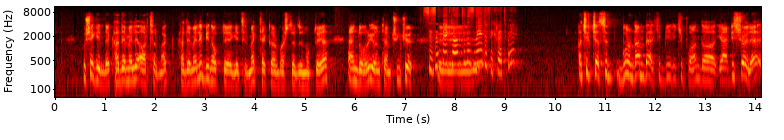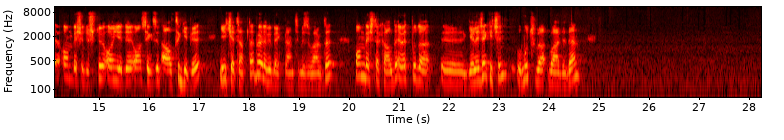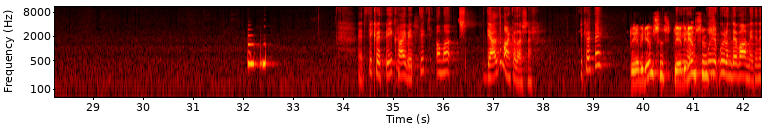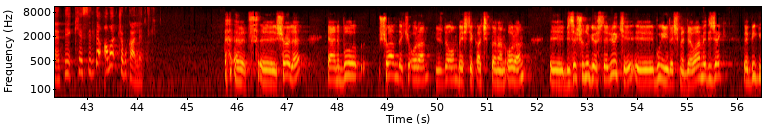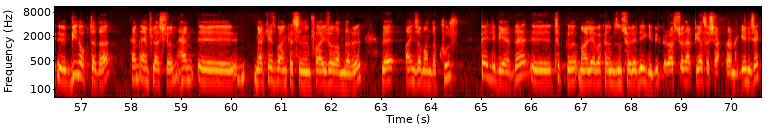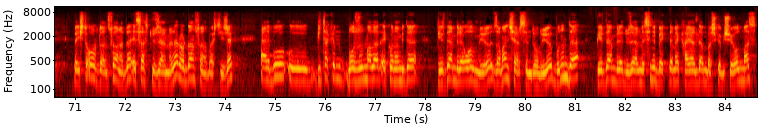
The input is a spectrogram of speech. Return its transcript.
bu şekilde kademeli artırmak, kademeli bir noktaya getirmek tekrar başladığı noktaya en doğru yöntem. Çünkü Sizin e, beklentiniz neydi Fikret Bey? Açıkçası bundan belki 1-2 puan daha yani biz şöyle 15'in üstü 17 18'in altı gibi ilk etapta böyle bir beklentimiz vardı. 15'te kaldı. Evet bu da e, gelecek için umut va- vadeden Evet, Fikret Bey'i kaybettik ama ş- geldi mi arkadaşlar? Fikret Bey? duyabiliyor musunuz? Duyabiliyor Buyurun, musunuz? buyur- buyurun devam edin. Evet, bir kesildi ama çabuk hallettik. Evet, e, şöyle yani bu şu andaki oran %15'lik açıklanan oran e, bize şunu gösteriyor ki e, bu iyileşme devam edecek ve bir, bir noktada hem enflasyon hem Merkez Bankası'nın faiz oranları ve aynı zamanda kur belli bir yerde tıpkı Maliye Bakanımızın söylediği gibi rasyonel piyasa şartlarına gelecek ve işte oradan sonra da esas düzelmeler oradan sonra başlayacak. Yani bu e, bir takım bozulmalar ekonomide birdenbire olmuyor, zaman içerisinde oluyor. Bunun da birdenbire düzelmesini beklemek hayalden başka bir şey olmaz.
